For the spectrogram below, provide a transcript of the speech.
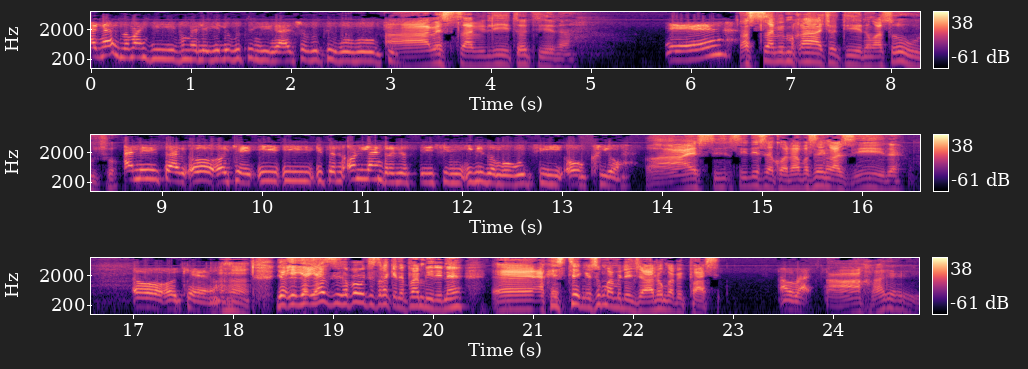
angazi noma ngivumelekile ukuthi ngingatsho ukuthi kukuphi ah besisabile itho thina Eh. Asisabi mhasho thina ngasutsho. Anisabi. Oh okay. I, I, it's an online radio station ibizwa ngokuthi Oclo. Hayi silise khona apho sengazile. Oh okay. Yazi ngapha ukuthi siragele phambili ne. Eh akhe sithenge sikumamile njalo ungabe kuphasi. All right. Ah, okay.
